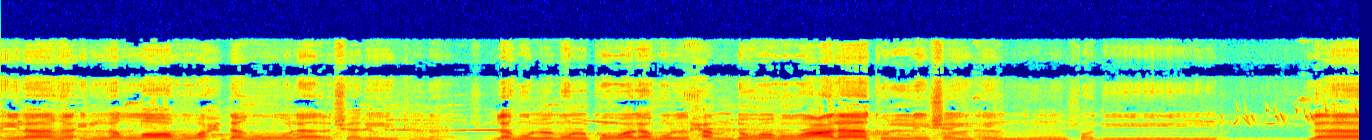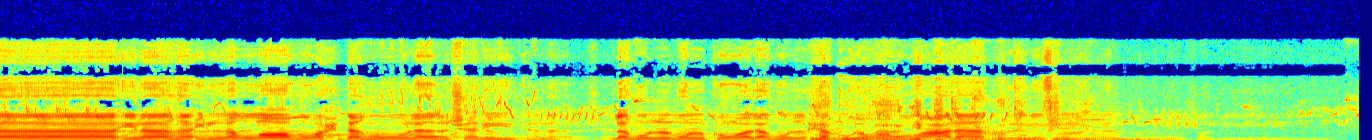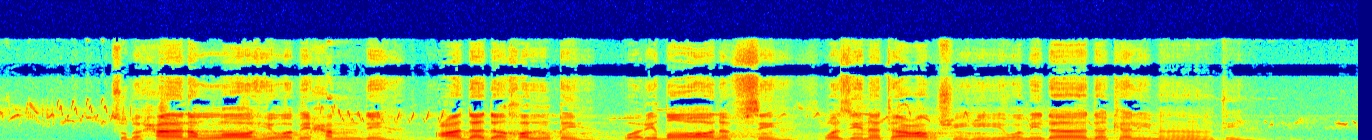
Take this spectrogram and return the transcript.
إله إلا الله وحده لا شريك له. له الملك وله الحمد وهو على كل شيء قدير. لا إله إلا الله وحده لا شريك له. له الملك وله الحمد يقولها مئة على مرة كل في اليوم. سبحان الله وبحمده عدد خلقه ورضا نفسه وزنة عرشه ومداد كلماته.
